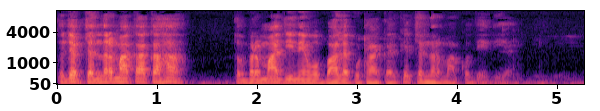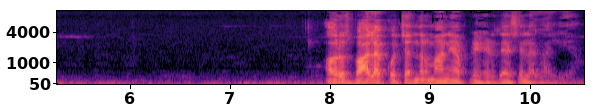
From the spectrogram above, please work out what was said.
तो जब चंद्रमा का कहा तो ब्रह्मा जी ने वो बालक उठा करके चंद्रमा को दे दिया। और उस बालक को चंद्रमा ने अपने हृदय से लगा लिया।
